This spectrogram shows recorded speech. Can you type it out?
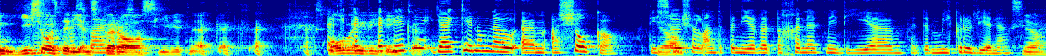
en hieso is dit die inspirasie, weet net ek ek ek ek smal oor hierdie denke. Ek weet nie jy ken hom nou ehm um, Ashoka, die Ja. social entrepreneur wat begin het met die uh, met die mikrolenings. Ja.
